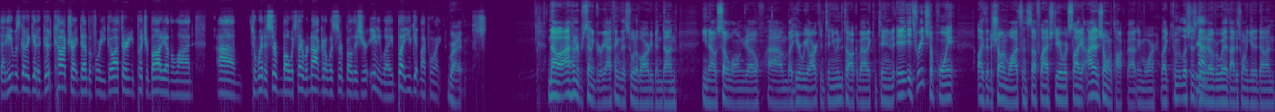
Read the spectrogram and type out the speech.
that he was going to get a good contract done before you go out there and you put your body on the line um, to win a Super Bowl, which they were not going to win Super Bowl this year anyway. But you get my point. Right. No, I 100% agree. I think this would have already been done, you know, so long ago. Um, but here we are continuing to talk about it. Continuing, to, it, it's reached a point like the Deshaun Watson stuff last year, where it's like I just don't want to talk about it anymore. Like, can we, let's just get it over with. I just want to get it done.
